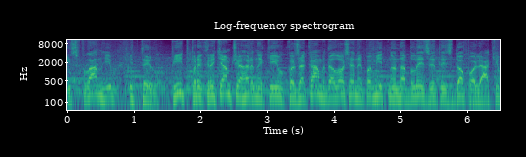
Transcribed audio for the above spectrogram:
із флангів тилу. Під прикриттям чагарників козакам вдалося непомітно наблизитись до поляків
